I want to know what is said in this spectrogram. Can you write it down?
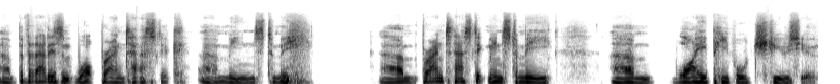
Uh, but that isn't what brandtastic uh, means to me. Um, brandtastic means to me um, why people choose you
